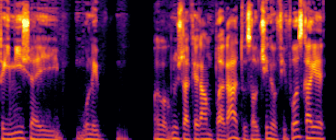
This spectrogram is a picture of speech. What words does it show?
trimiși ai unui mă rog, nu știu dacă era împăratul sau cine o fi fost, care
